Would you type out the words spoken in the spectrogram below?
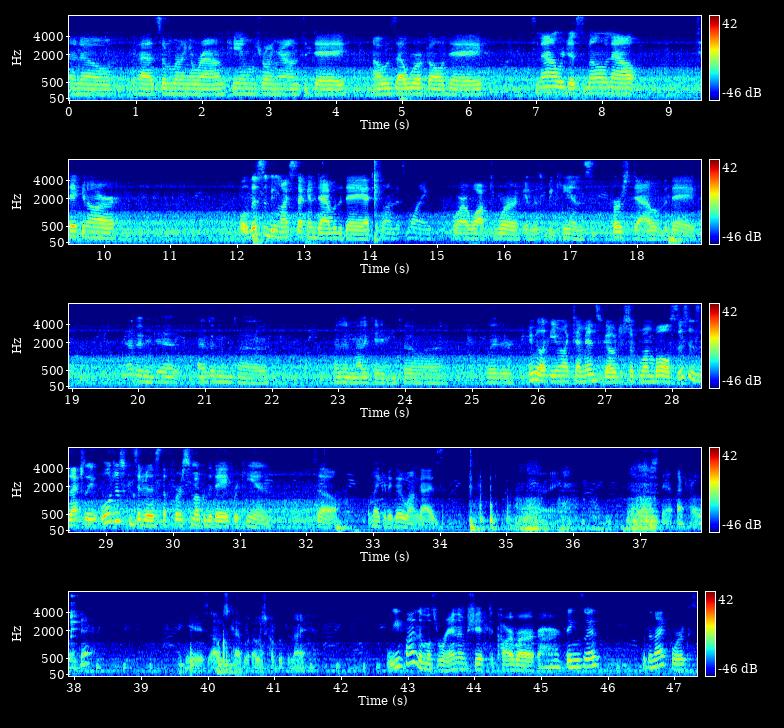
I know we had some running around. Cam was running around today. I was at work all day. So now we're just smelling out, taking our well, this would be my second dab of the day. I took one this morning before I walked to work, and this would be Kian's first dab of the day. I didn't get. I didn't. Uh, I didn't medicate until uh, later. Maybe like even like 10 minutes ago, just took one bowl. So this is actually, we'll just consider this the first smoke of the day for Kian. So we'll make it a good one, guys. Alright. So I'll just stand, hold it right there. Here's, I'll just cap I'll just cover with the knife. We find the most random shit to carve our, our things with, but the knife works.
